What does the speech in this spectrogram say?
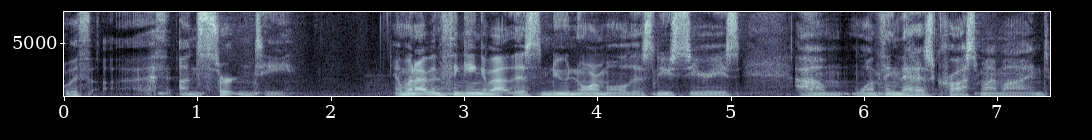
with uncertainty. And when I've been thinking about this new normal, this new series, um, one thing that has crossed my mind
